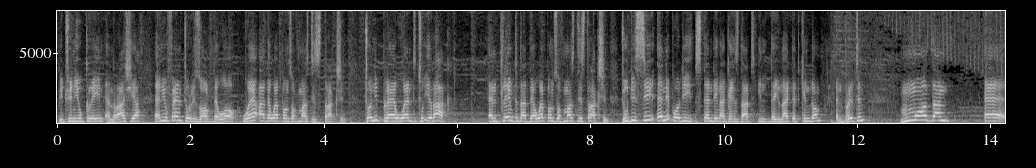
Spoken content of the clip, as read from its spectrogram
between Ukraine and Russia, and you fail to resolve the war. Where are the weapons of mass destruction? Tony Blair went to Iraq and claimed that they are weapons of mass destruction. Do we see anybody standing against that in the United Kingdom and Britain? More than uh,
